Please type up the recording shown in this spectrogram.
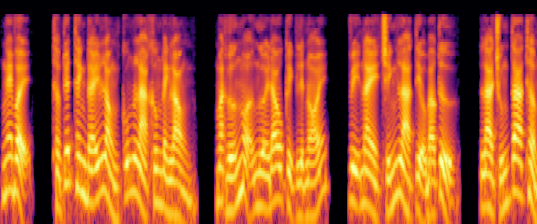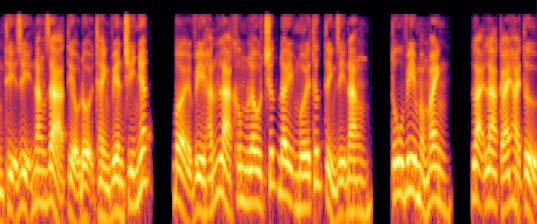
Nghe vậy, thẩm tuyết thanh đáy lòng cũng là không đành lòng, mặt hướng mọi người đau kịch liệt nói, vị này chính là tiểu bao tử, là chúng ta thẩm thị dị năng giả tiểu đội thành viên chi nhất, bởi vì hắn là không lâu trước đây mới thức tỉnh dị năng, tu vi mỏng manh, lại là cái hài tử,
